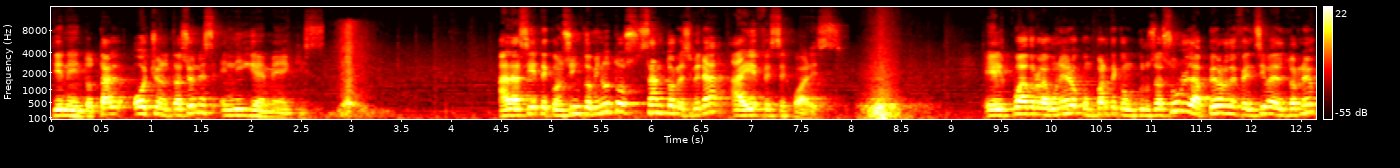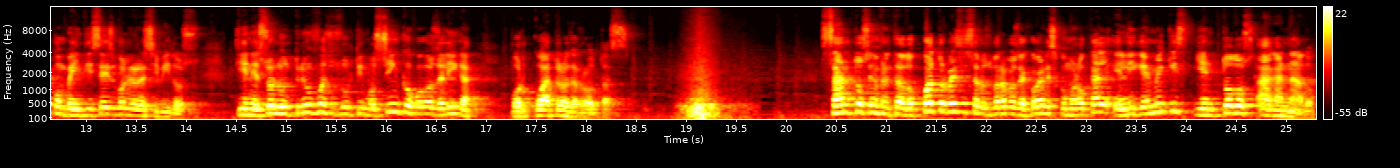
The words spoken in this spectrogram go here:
Tiene en total ocho anotaciones en Liga MX. A las 7 con 5 minutos, Santos recibirá a FC Juárez. El cuadro lagunero comparte con Cruz Azul la peor defensiva del torneo con 26 goles recibidos. Tiene solo un triunfo en sus últimos 5 juegos de liga, por 4 derrotas. Santos ha enfrentado 4 veces a los Bravos de Juárez como local en Liga MX y en todos ha ganado.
